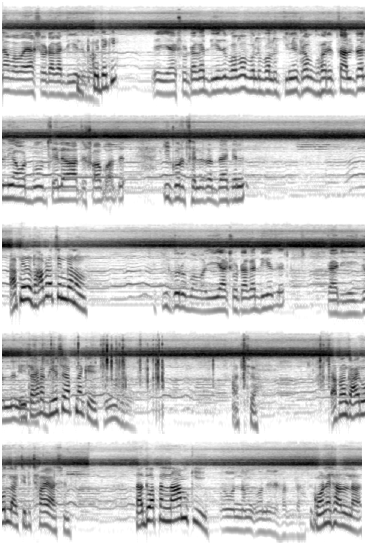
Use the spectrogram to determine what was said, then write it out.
না বাবা একশো টাকা বাবা কই দেখি। এই একশো টাকা দিয়েছে বাবা বলে বলো কিনে খাব ঘরে চাল টাল নিয়ে আমার বউ ছেলে আছে সব আছে। কি করে ছেলেটা দেখেন? আপনি তো ঘাবড়াচ্ছেন কেন? কি করব বাবা এই একশো টাকা দিয়েছে তার এই জন্য এই টাকাটা দিয়েছে আপনাকে? আচ্ছা। আপনার গায়ে রোদ লাগছে একটু ছায় আসেন। দাদু আপনার নাম কি? আমার নাম গণেশ হালদার। গণেশ হালদার।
